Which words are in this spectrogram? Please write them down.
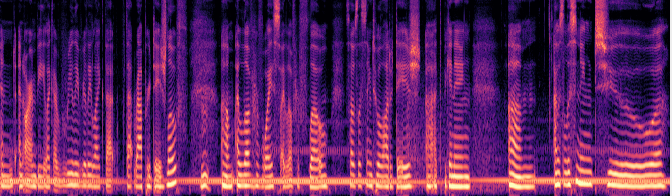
and and R and B. Like I really really like that that rapper Dej Loaf. Mm. Um, I love her voice. I love her flow. So I was listening to a lot of Dej uh, at the beginning. Um, I was listening to.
